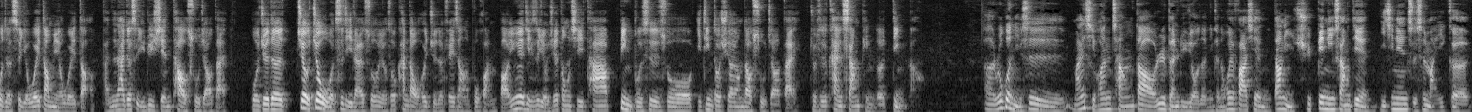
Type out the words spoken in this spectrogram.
或者是有味道没有味道，反正它就是一律先套塑胶袋。我觉得就就我自己来说，有时候看到我会觉得非常的不环保，因为其实有些东西它并不是说一定都需要用到塑胶袋，就是看商品而定啦。呃，如果你是蛮喜欢常到日本旅游的，你可能会发现，当你去便利商店，你今天只是买一个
